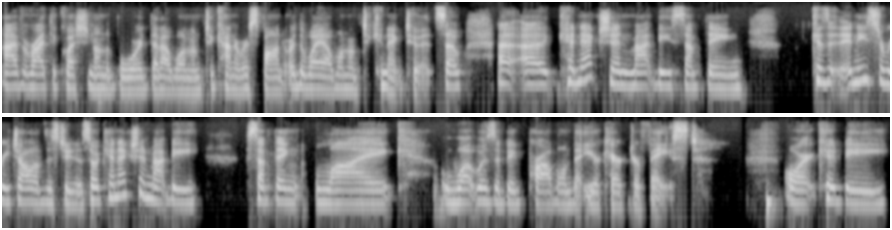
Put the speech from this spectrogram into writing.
I have a write the question on the board that I want them to kind of respond or the way I want them to connect to it. So uh, a connection might be something because it, it needs to reach all of the students. So a connection might be something like what was a big problem that your character faced, or it could be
